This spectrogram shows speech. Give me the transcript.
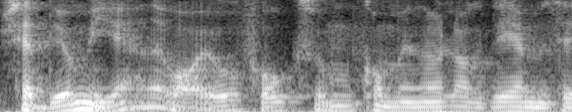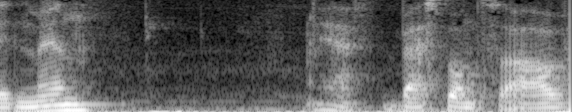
skjedde jo mye. Det var jo folk som kom inn og lagde hjemmesiden min. Jeg ble sponsa av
